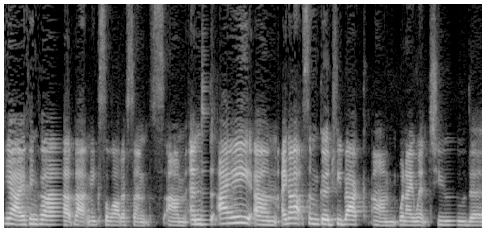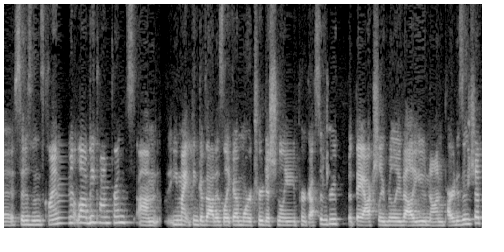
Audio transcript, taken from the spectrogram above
Yeah, I think that that makes a lot of sense. Um, and I um, I got some good feedback um, when I went to the Citizens Climate Lobby conference. Um, you might think of that as like a more traditionally progressive group, but they actually really value nonpartisanship.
